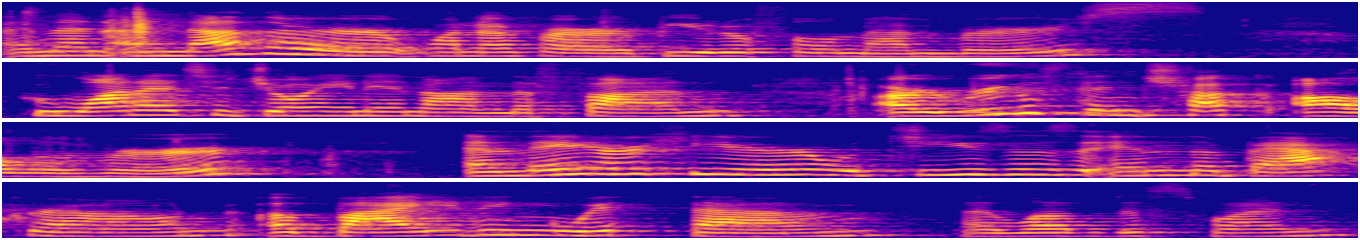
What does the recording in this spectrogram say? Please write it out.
And then another one of our beautiful members who wanted to join in on the fun are Ruth and Chuck Oliver. And they are here with Jesus in the background, abiding with them. I love this one.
